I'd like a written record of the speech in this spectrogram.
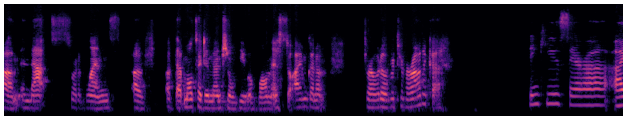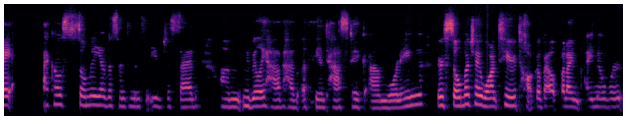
um, and that sort of lens of, of that multidimensional view of wellness. So I'm going to throw it over to Veronica. Thank you, Sarah. I echo so many of the sentiments that you've just said. Um, we really have had a fantastic um, morning. There's so much I want to talk about, but I, I know we're,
